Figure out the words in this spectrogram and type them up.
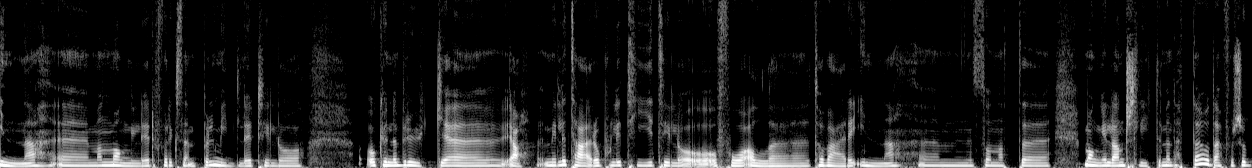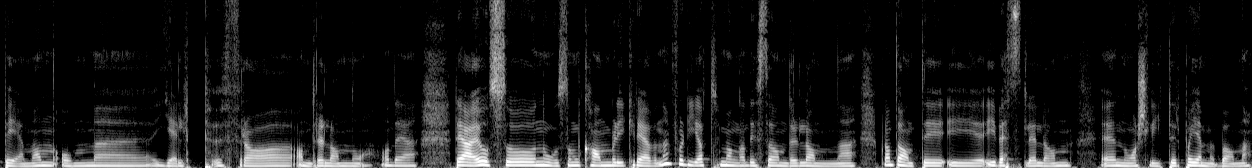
inne. Man mangler f.eks. midler til å å kunne bruke ja, militær og politi til å, å, få alle til å være inne. Um, sånn at uh, mange land sliter med dette, og derfor så ber man om uh, hjelp fra andre land nå. Og det, det, er jo også noe som kan bli krevende, fordi at mange av disse andre landene, bl.a. I, i, i vestlige land, uh, nå sliter på hjemmebane.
